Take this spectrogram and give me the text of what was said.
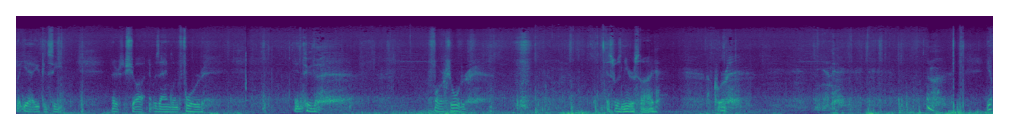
But yeah, you can see there's a shot and it was angling forward into the far shoulder. This was near side, of course. And, uh, yep,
